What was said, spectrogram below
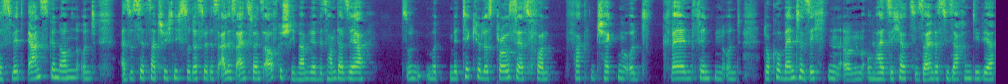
das wird ernst genommen und also ist jetzt natürlich nicht so, dass wir das alles eins zu eins aufgeschrieben haben. Wir, wir haben da sehr so ein meticulous Process von Fakten checken und Quellen finden und Dokumente sichten, ähm, um halt sicher zu sein, dass die Sachen, die wir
